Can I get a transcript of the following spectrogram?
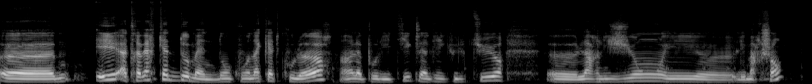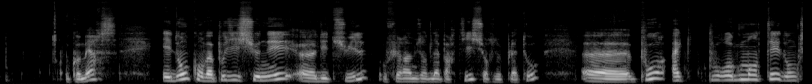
euh, et à travers quatre domaines. Donc on a quatre couleurs, hein, la politique, l'agriculture, euh, la religion et euh, les marchands. le commerce. Et donc, on va positionner euh, des tuiles au fur et à mesure de la partie sur ce plateau euh, pour, augmenter donc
